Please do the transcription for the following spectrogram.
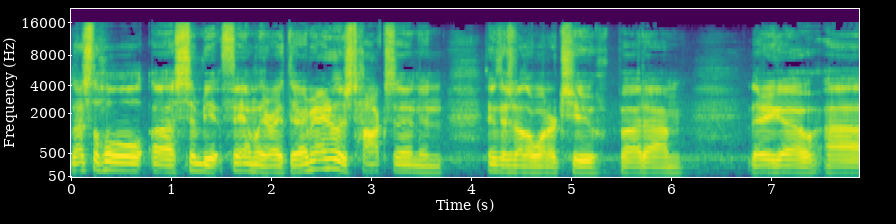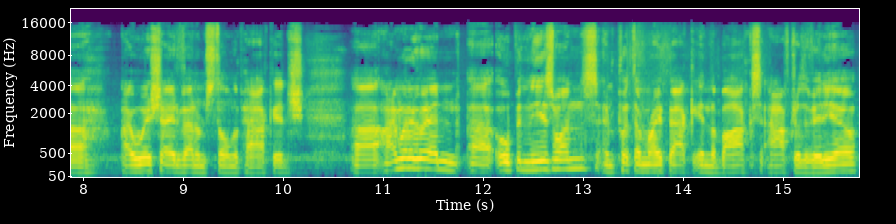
That's the whole uh, symbiote family right there. I mean, I know there's Toxin and I think there's another one or two, but um, there you go. Uh, I wish I had Venom still in the package. Uh, I'm going to go ahead and uh, open these ones and put them right back in the box after the video.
